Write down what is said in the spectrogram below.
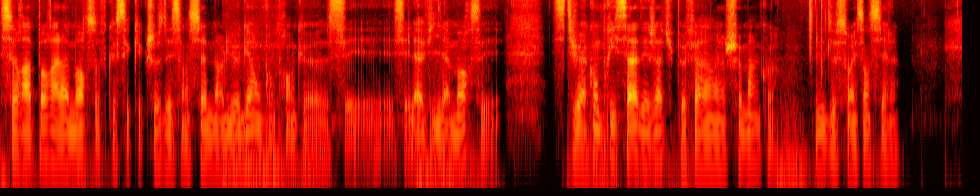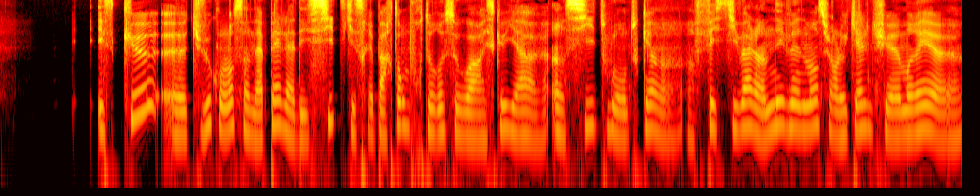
ce rapport à la mort, sauf que c'est quelque chose d'essentiel dans le yoga. On comprend que c'est c'est la vie, la mort. Si tu as compris ça, déjà, tu peux faire un chemin. Quoi. Les deux sont essentiels. Est-ce que euh, tu veux qu'on lance un appel à des sites qui seraient partants pour te recevoir? Est-ce qu'il y a euh, un site ou en tout cas un, festival, un événement sur lequel tu aimerais euh,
